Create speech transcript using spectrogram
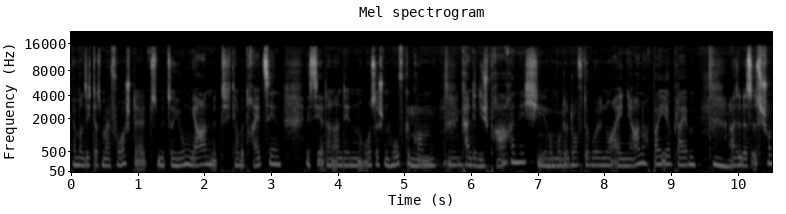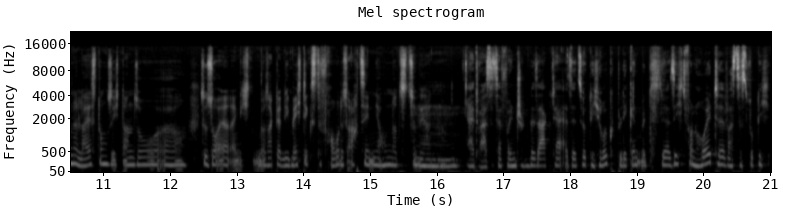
wenn man sich das mal vorstellt, mit so jungen Jahren, mit, ich glaube, 13, ist sie ja dann an den russischen Hof gekommen, mhm. mhm. kannte die Sprache nicht. Ihre mhm. Mutter durfte wohl nur ein Jahr noch bei ihr bleiben. Mhm. Also das ist schon eine Leistung, sich dann so, äh, so so eigentlich, man sagt ja, die mächtigste Frau des 18. Jahrhunderts zu werden. Ja, du hast es ja vorhin schon gesagt, ja, also jetzt wirklich rückblickend mit der Sicht von heute, was das wirklich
